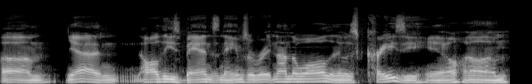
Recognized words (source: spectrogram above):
Um, yeah, and all these bands' names were written on the wall, and it was crazy, you know. Um,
